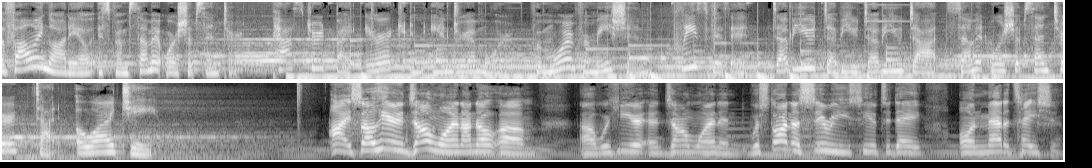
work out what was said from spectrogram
The following audio is from Summit Worship Center, pastored by Eric and Andrea Moore. For more information, please visit www.summitworshipcenter.org. All right, so here in John 1, I know um, uh, we're here in John 1, and we're starting a series here today on meditation.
